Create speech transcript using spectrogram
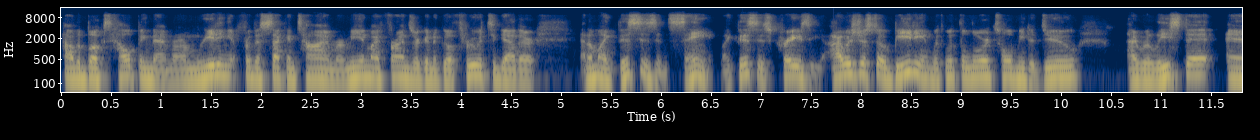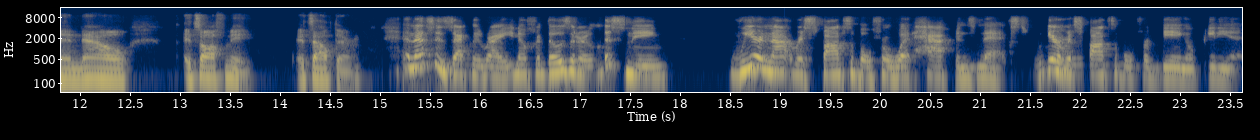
how the book's helping them, or I'm reading it for the second time, or me and my friends are going to go through it together. And I'm like, this is insane. Like, this is crazy. I was just obedient with what the Lord told me to do. I released it, and now it's off me. It's out there. And that's exactly right. You know, for those that are listening, we are not responsible for what happens next. We are responsible for being obedient.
